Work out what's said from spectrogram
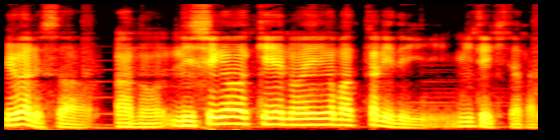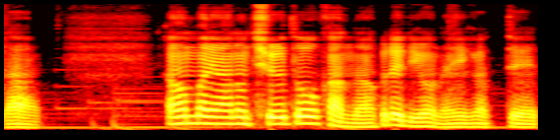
いわゆるさ、あの、西側系の映画ばっかりで見てきたから、あんまりあの中東感の溢れるような映画って、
